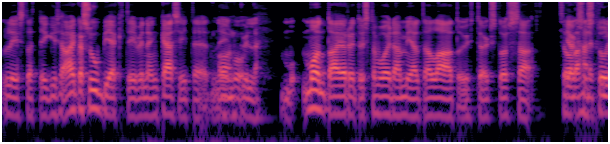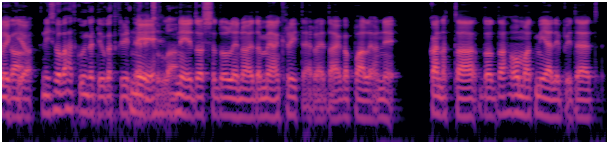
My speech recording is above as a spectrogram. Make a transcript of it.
listattiinkin, se aika subjektiivinen käsite. Että niin kuin, kyllä. montaa yritystä voidaan mieltää laatuyhtiöksi. Tuossa Se on, vähän, kuinka, jo. niin se on vähän, kuinka tiukat kriteerit Niin, sulla on. niin tuossa tuli noita meidän kriteereitä aika paljon, niin kannattaa tota, omat mielipiteet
